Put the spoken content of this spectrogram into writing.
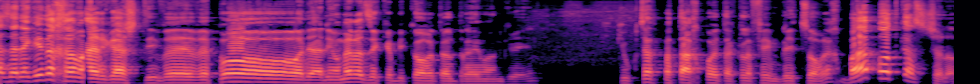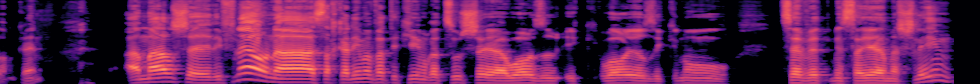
אז אני אגיד לך מה הרגשתי, ו- ופה אני, אני אומר את זה כביקורת על דריימון גרין, כי הוא קצת פתח פה את הקלפים בלי צורך, בפודקאסט שלו, כן? אמר שלפני העונה השחקנים הוותיקים רצו שהווריורס יקנו צוות מסייע משלים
